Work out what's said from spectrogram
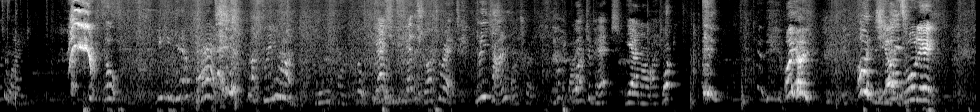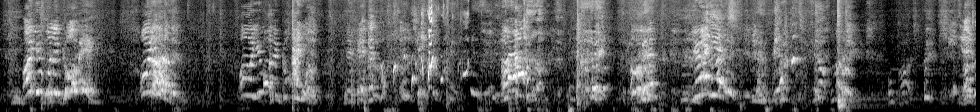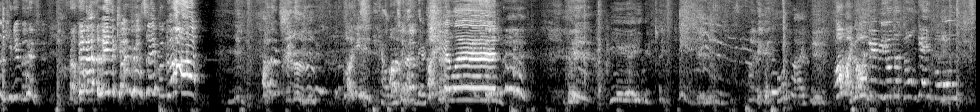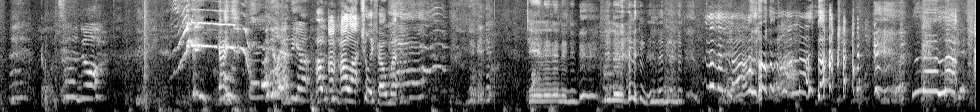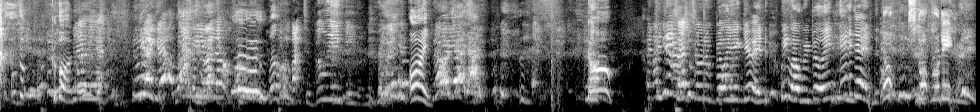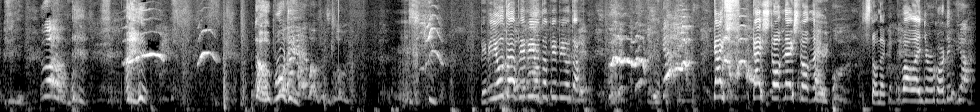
gone too wide. No, you can get a pet. A green one. No, you. No, yes, you can get the Star Trek. No, you can't. What to pets? Yeah, no, I just. What? there chilling! oh my Oh my god, baby Yoda, don't get involved! god. Oh Guys, no! I feel like an I'll, I'll, actually film it. God. Yeah, yeah, back to you Welcome back to Bullying Aiden. Oi! No, yeah, No! Episode of you in, we will be bullying Aiden. No! Stop, Roddy! Oh, Brody! I love his glove. Baby Yoda, Baby Yoda, Baby Yoda! Guys, guys, stop now, stop now! Stop now. Well, I'll end the recording. Yeah.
